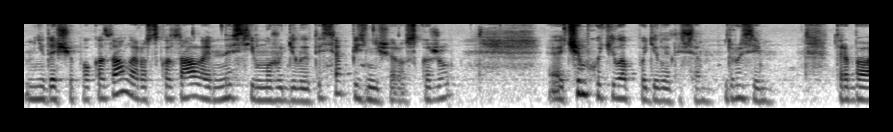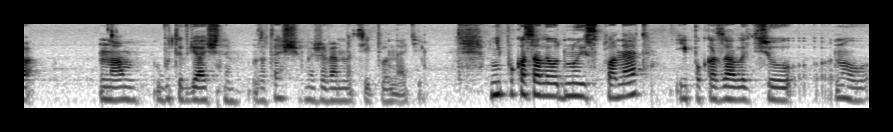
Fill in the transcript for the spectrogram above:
Мені дещо показали, розказали. Не всім можу ділитися, пізніше розкажу. Е, Чим хотіла б поділитися? Друзі, треба нам бути вдячним за те, що ми живемо на цій планеті. Мені показали одну із планет і показали цю ну,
